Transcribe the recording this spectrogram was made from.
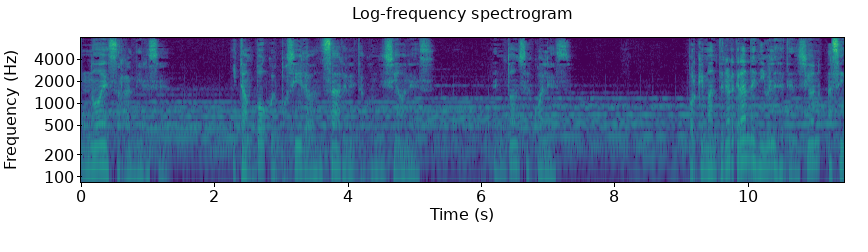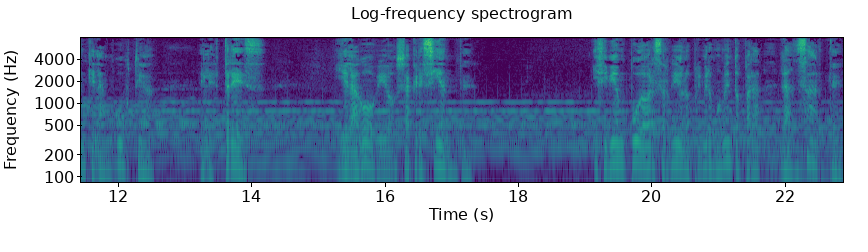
no es rendirse, y tampoco es posible avanzar en estas condiciones, entonces ¿cuál es? Porque mantener grandes niveles de tensión hacen que la angustia, el estrés y el agobio se acreciente. Y si bien pudo haber servido en los primeros momentos para lanzarte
